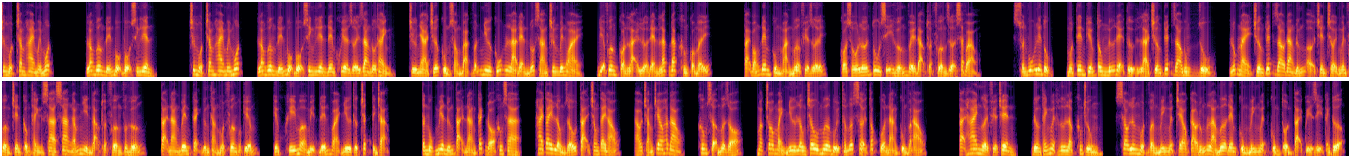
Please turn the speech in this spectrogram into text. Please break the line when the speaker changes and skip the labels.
chương một trăm hai mươi mốt, long vương đến bộ bộ sinh liên. Chương một trăm hai mươi mốt, long vương đến bộ bộ sinh liên đêm khuya dưới giang đô thành, trừ nhà chứa cùng sòng bạc vẫn như cũng là đèn đuốc sáng trưng bên ngoài, địa phương còn lại lửa đèn lắc đắc không có mấy. Tại bóng đêm cùng màn mưa phía dưới, có số lớn tu sĩ hướng về đạo thuật phường dựa sát vào. Xuân vũ liên tục, một tên kiếm tông nữ đệ tử là trương tuyết giao bung rủ, lúc này trương tuyết giao đang đứng ở trên trời nguyên phường trên cổng thành xa xa ngắm nhìn đạo thuật phường phương hướng, tại nàng bên cạnh đứng thẳng một phương hộp kiếm kiếm khí mở mịt đến vải như thực chất tình trạng. Tần mục miên đứng tại nàng cách đó không xa, hai tay lồng giấu tại trong tay áo áo trắng treo hát đao, không sợ mưa gió, mặc cho mảnh như lông trâu mưa bụi thấm ướt sợi tóc của nàng cùng vào áo. Tại hai người phía trên, đường thánh nguyệt hư lập không trùng sau lưng một vầng minh nguyệt treo cao đúng là mưa đêm cùng minh nguyệt cùng tồn tại quỷ dị cảnh tượng.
